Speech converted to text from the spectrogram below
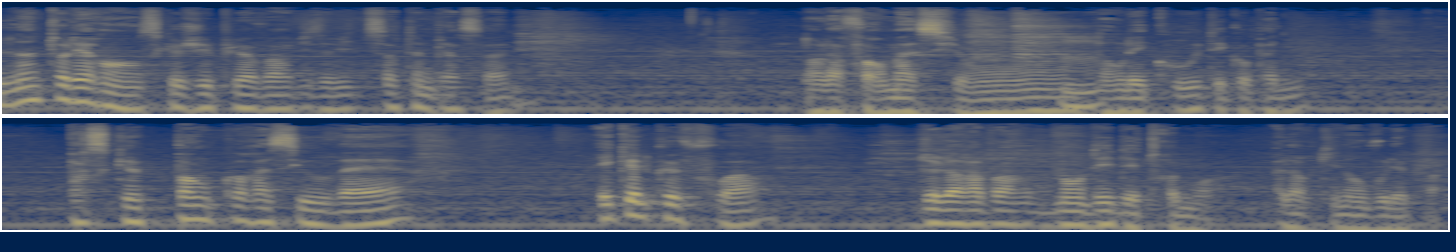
l'intolérance que j'ai pu avoir vis-à-vis -vis de certaines personnes dans la formation, mhm. dans l'écoute et compagnie. Parce que pas encore assez ouvert, et quelquefois de leur avoir demandé d'être moi, alors qu'ils n'en voulaient pas.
